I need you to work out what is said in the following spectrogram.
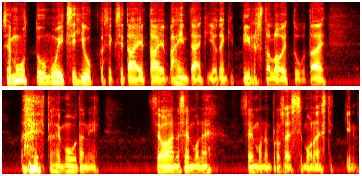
se muuttuu muiksi hiukkasiksi tai, tai vähintäänkin jotenkin pirstaloituu tai, tai, tai muuta, niin se on aina semmoinen, semmoinen prosessi monestikin.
